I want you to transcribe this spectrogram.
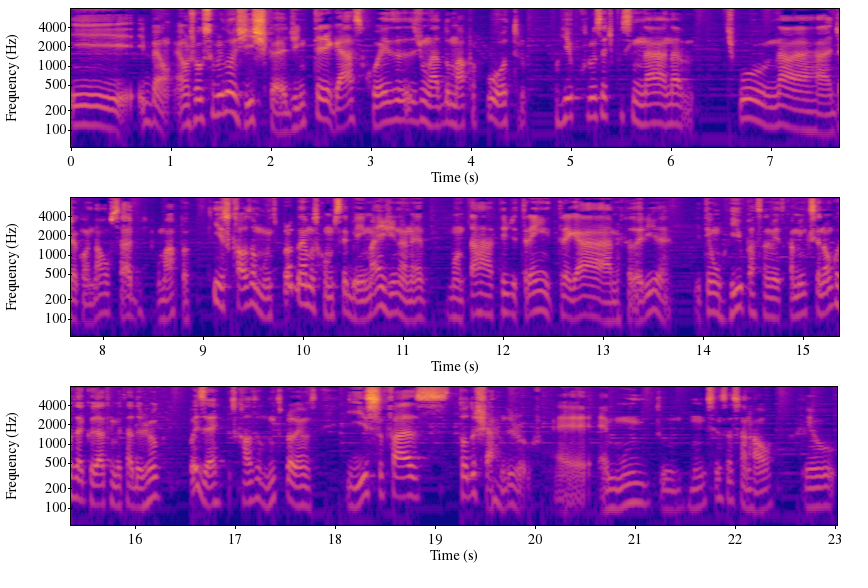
E, e bom, é um jogo sobre logística, de entregar as coisas de um lado do mapa pro outro. O rio cruza, tipo assim, na, na tipo, na diagonal, sabe? O mapa. E isso causa muitos problemas, como você bem imagina, né? Montar trilho de trem, entregar a mercadoria e tem um rio passando no meio do caminho que você não consegue cruzar até metade do jogo. Pois é, isso causa muitos problemas. E isso faz todo o charme do jogo. É, é muito, muito sensacional. Eu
